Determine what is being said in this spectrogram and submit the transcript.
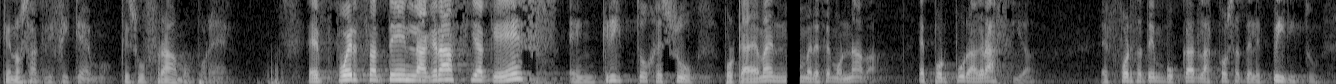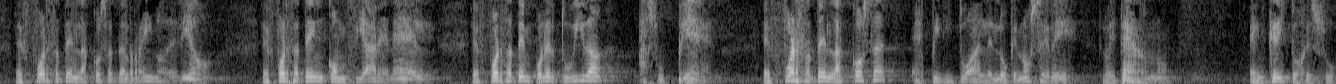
Que nos sacrifiquemos, que suframos por Él. Esfuérzate en la gracia que es en Cristo Jesús, porque además merecemos nada, es por pura gracia. Esfuérzate en buscar las cosas del Espíritu, esfuérzate en las cosas del reino de Dios, esfuérzate en confiar en Él, esfuérzate en poner tu vida a sus pies, esfuérzate en las cosas espirituales, lo que no se ve, lo eterno, en Cristo Jesús.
